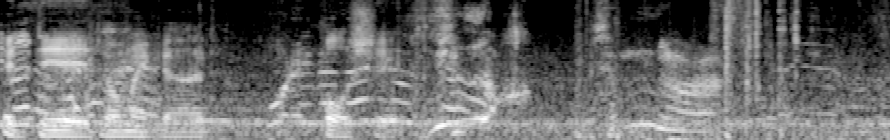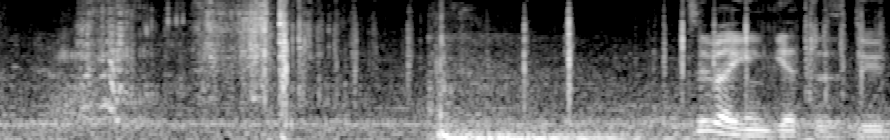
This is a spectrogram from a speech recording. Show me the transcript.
It did. Oh my god. Bullshit. Let's see if I can get this dude.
